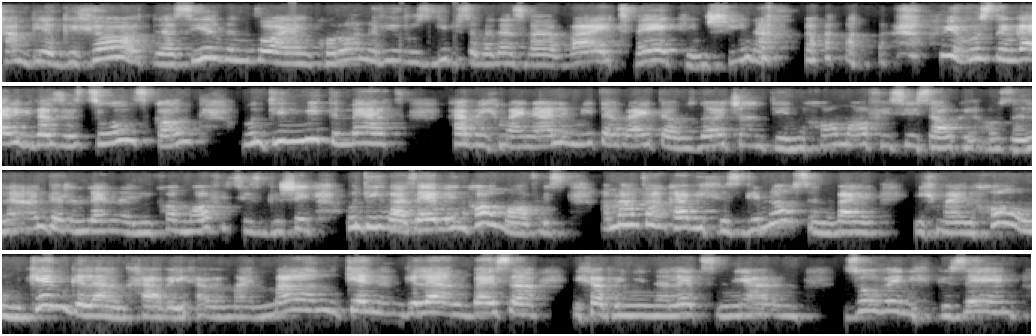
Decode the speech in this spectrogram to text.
haben wir gehört, dass irgendwo ein Coronavirus gibt, aber das war weit weg in China. wir wussten gar nicht, dass es zu uns kommt. Und in Mitte März habe ich meine alle Mitarbeiter aus Deutschland in Homeoffices, auch aus anderen Ländern in Homeoffices geschickt. Und ich war selber in Homeoffice. Am Anfang habe ich es genossen, weil ich mein Home kennengelernt habe. Ich habe meinen Mann kennengelernt besser. Ich habe ihn in den letzten Jahren so wenig gesehen.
